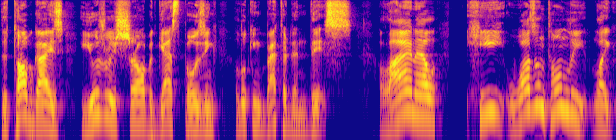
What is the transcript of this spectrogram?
the top guys usually show up at guest posing looking better than this. Lionel he wasn't only like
